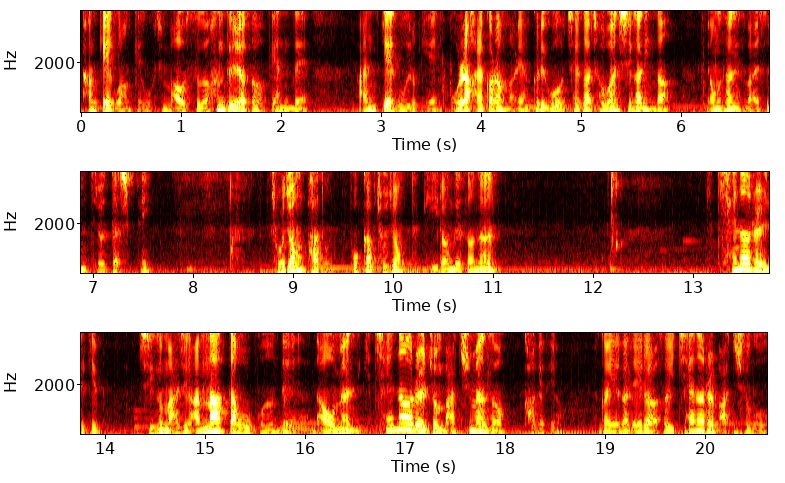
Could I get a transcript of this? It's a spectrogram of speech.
안 깨고 안 깨고. 지금 마우스가 흔들려서 깼는데 안 깨고 이렇게 올라갈 거란 말이야. 그리고 제가 저번 시간인가 영상에서 말씀드렸다시피 조정 파동, 복합 조정 특히 이런 데서는 채널을 이렇게 지금 아직 안 나왔다고 보는데 나오면 이렇게 채널을 좀 맞추면서 가게 돼요. 그러니까 얘가 내려와서 이 채널을 맞추고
